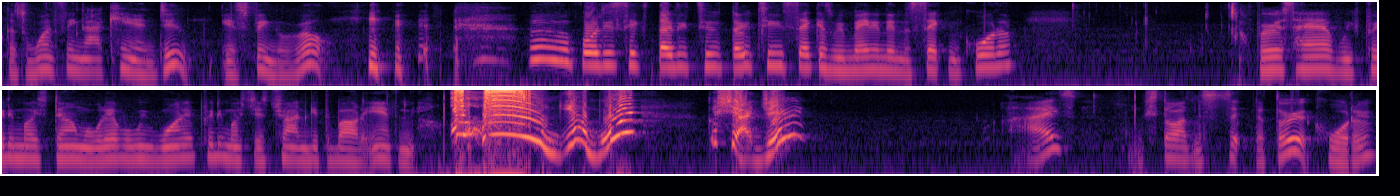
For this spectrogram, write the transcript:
because one thing I can do is finger roll. oh, 46, 32, 13 seconds remaining in the second quarter. First half, we've pretty much done whatever we wanted. Pretty much just trying to get the ball to Anthony. Oh, yeah, boy. Good shot, Jerry. All right. We start the, the third quarter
